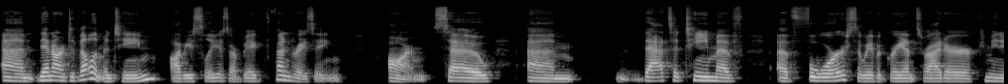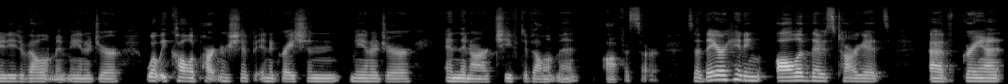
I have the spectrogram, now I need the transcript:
Um, then our development team, obviously, is our big fundraising arm. So um, that's a team of of four. So we have a grants writer, community development manager, what we call a partnership integration manager, and then our chief development officer. So they are hitting all of those targets of grant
